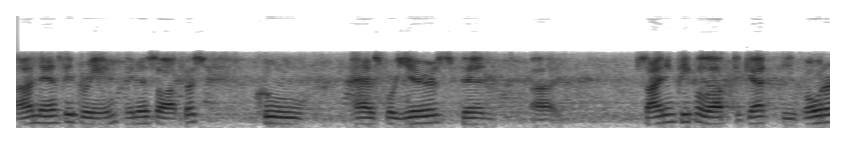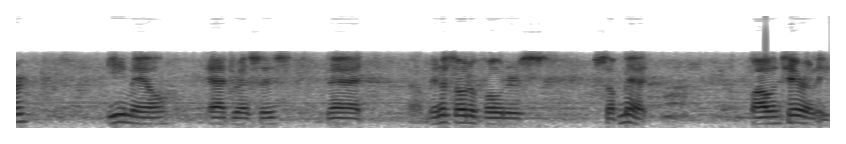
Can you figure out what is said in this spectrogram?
on Nancy Breen in his office, who has for years been uh, signing people up to get the voter email addresses that uh, Minnesota voters submit voluntarily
